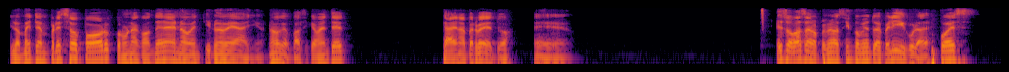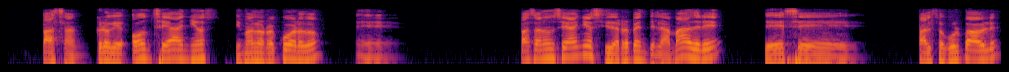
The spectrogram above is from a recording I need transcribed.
y lo meten preso por con una condena de 99 años, ¿no? Que básicamente cadena perpetua. Eh, eso pasa en los primeros 5 minutos de película. Después pasan, creo que 11 años, si mal no recuerdo. eh, pasan 11 años y de repente la madre de ese falso culpable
